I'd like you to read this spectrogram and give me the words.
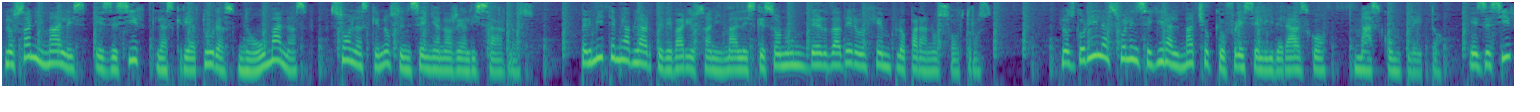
los animales, es decir, las criaturas no humanas, son las que nos enseñan a realizarlos. Permíteme hablarte de varios animales que son un verdadero ejemplo para nosotros. Los gorilas suelen seguir al macho que ofrece liderazgo más completo, es decir,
